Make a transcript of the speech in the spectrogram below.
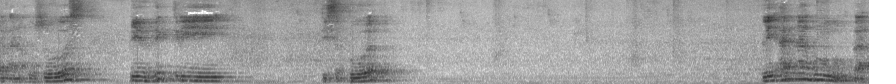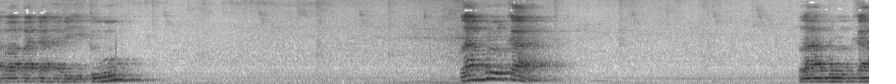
dengan khusus bidzikri disebut Li'annahu bahwa pada hari itu Lamulka Lamulka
